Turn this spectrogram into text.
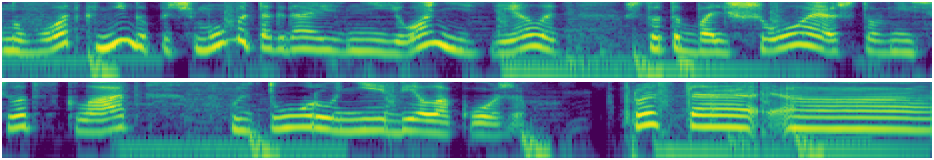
Ну вот, книга, почему бы тогда из нее не сделать что-то большое, что внесет вклад в культуру не белокожих? Просто а,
